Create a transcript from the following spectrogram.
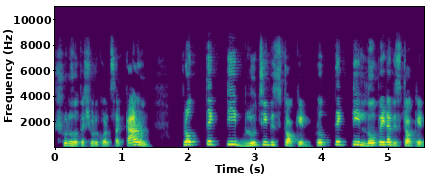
শুরু হতে শুরু করেছে। কারণ, প্রত্যেকটি ব্লু চিপ স্টকের প্রত্যেকটি লো পেড আপ স্টকের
